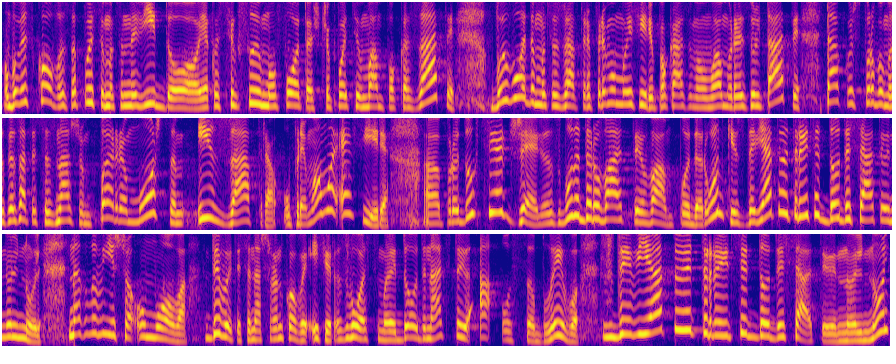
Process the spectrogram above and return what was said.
Обов'язково записуємо це на відео, якось фіксуємо фото, щоб потім вам показати. Виводимо це завтра в прямому ефірі, показуємо вам результати. Також спробуємо зв'язатися з нашим переможцем. І завтра у прямому ефірі е, продукція Джеліус буде дарувати вам подарунки з 9.30 до 10.00. Найголовніша умова дивитися наш ранковий ефір з 8 до 11, а особливо з 9.30 до 10.00.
